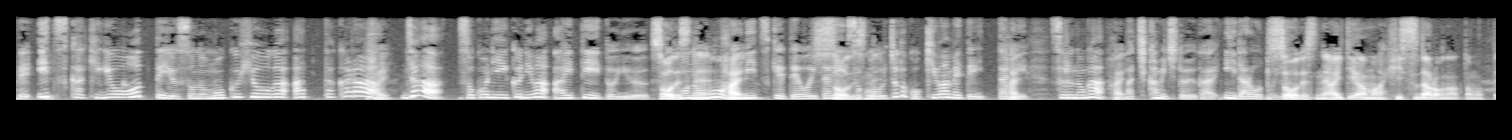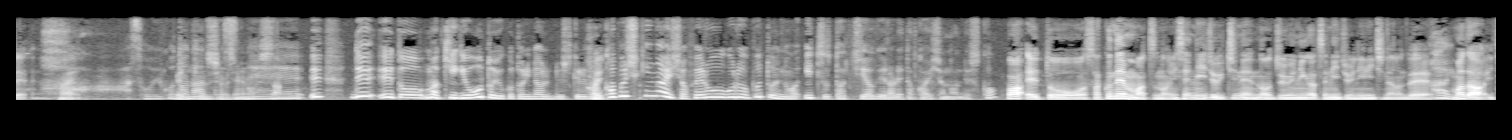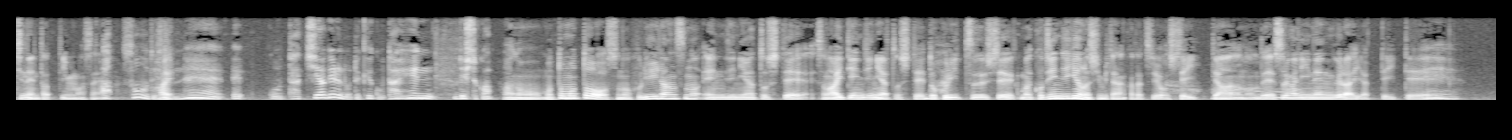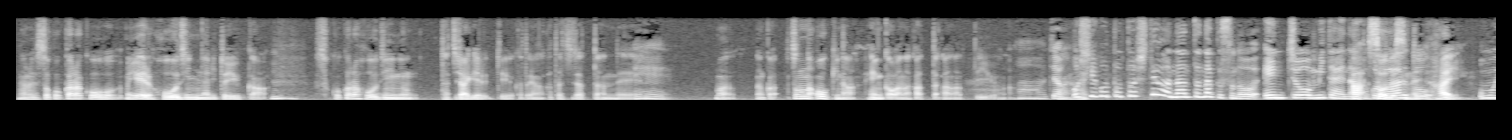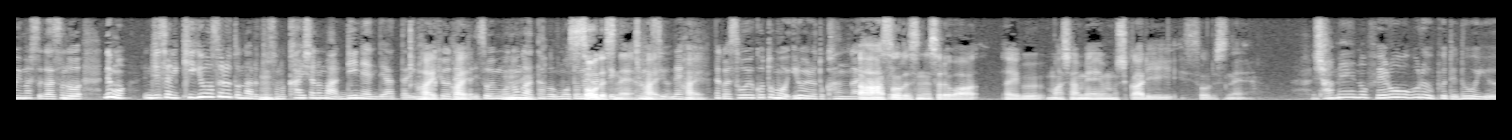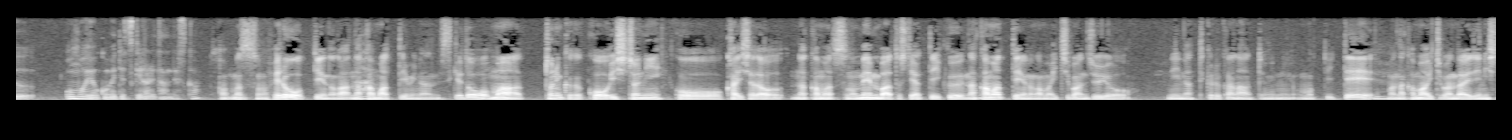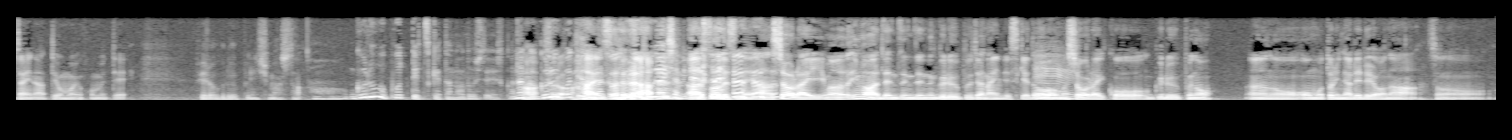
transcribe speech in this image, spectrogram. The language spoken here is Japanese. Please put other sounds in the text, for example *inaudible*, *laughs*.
でいつか起業をっていうその目標があったから、はい。じゃあそこに行くには IT というものもねはい。身につけておいたり、そうですね。こをちょっとこう極めていったりはい。するのが、はい。まあ、近道というかいいだろうという。そうですね。IT はまあ必須だろうなと思って、はい、はあそういうことなんですね。えで、えーとまあ、起業ということになるんですけれども、はい。株式会社フェローグループというのはいつ立ち上げられた会社なんですか？は、えっと昨年末の2021年の12月22日なので、はい。まだ1年経っていません。あそうですね、えこう立ち上げるのって結構大変でしたか？あのもともとそのフリーランスのエンジニアとしてその IT エンジニアとして独立して、まあ、個人事業主みたいな形をしていったのでそれが2年ぐらいやっていて、えなのでそこからこういわゆる法人なりというかえうん。そこから法人を立ち上げるっていう形形だったんで、ええ。まあなんかそんな大きな変化はなかったかなっていうような。あーじゃあ、はいお仕事としてはなんとなくその延長みたいなところはあるとはい。思いますがそのでも実際に起業するとなるとうん。その会社のまあ理念であったり目はい。標であったりはい。そういうものがうん。多分求められてきますよね。だからそういうこともいろいろと考えあそうですね。それはだいぶまあ社名もしかりそうですね。社名のフェローグループってどういう思いを込めてつけられたんですか？あまずそのフェローっていうのが仲間っていう意味なんですけど、はいまあとにかくこう一緒にこう会社を仲間そのメンバーとしてやっていく仲間っていうのがまあ一番重要になってくるかなというふうに思っていて、うん。まあ、仲間を一番大事にしたいなっていう思いを込めてフェローグループにしました。グループってつけたのはどうしてですか？なんかあグループっていうとそれは会社みたいな。あそうですね。あ将来、まあ、今は全然全然グループじゃないんですけど、ええ。まあ、将来こうグループのあの大元になれるようなその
